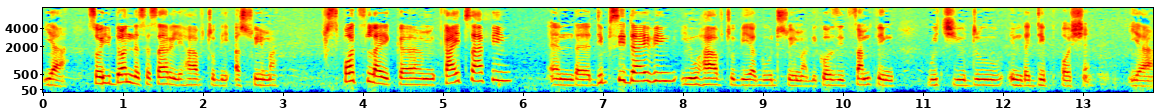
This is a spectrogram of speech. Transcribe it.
Yeah, so you don't necessarily have to be a swimmer. Sports like um, kite surfing and uh, deep sea diving, you have to be a good swimmer because it's something which you do in the deep ocean. Yeah.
